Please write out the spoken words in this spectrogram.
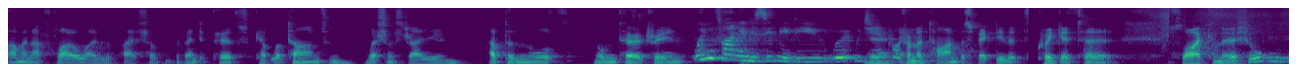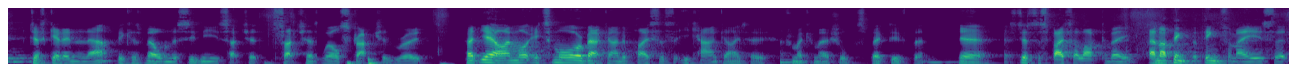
I mean I fly all over the place. I've been to Perth a couple of times, and Western Australia, and up to the north. Northern Territory and when you're flying into Sydney, do you which yeah, airport? From a time perspective, it's quicker to fly commercial, mm-hmm. just get in and out because Melbourne to Sydney is such a such a well structured route. But yeah, I'm more, it's more about going to places that you can't go to from a commercial perspective. But yeah, it's just a space I like to be. And I think the thing for me is that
